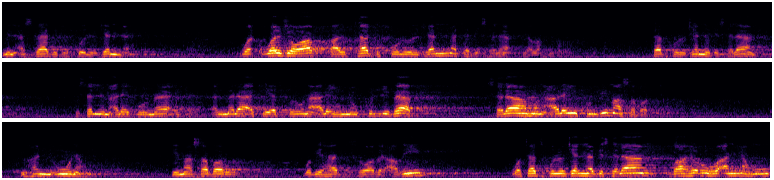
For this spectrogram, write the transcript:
من أسباب دخول الجنة. والجواب قال تدخل الجنة بسلام. يا الله تدخل الجنة بسلام. تسلم عليكم الملائكة الملائكة يدخلون عليهم من كل باب. سلام عليكم بما صبرتم. يهنئونهم بما صبروا وبهذا الثواب العظيم وتدخل الجنة بسلام ظاهره أنه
